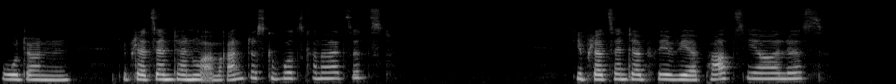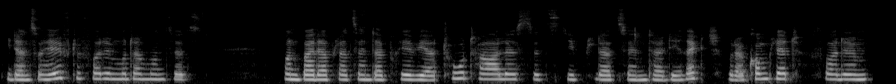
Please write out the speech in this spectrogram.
wo dann die Plazenta nur am Rand des Geburtskanals sitzt. Die Plazenta previa partialis, die dann zur Hälfte vor dem Muttermund sitzt. Und bei der Plazenta previa totalis sitzt die Plazenta direkt oder komplett vor dem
